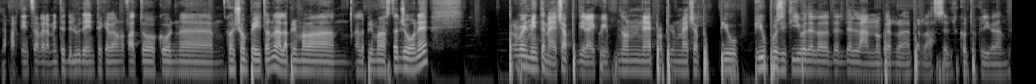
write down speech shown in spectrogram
la partenza veramente deludente che avevano fatto con, uh, con Sean Payton alla prima, alla prima stagione. Probabilmente matchup, direi qui. Non è proprio il matchup più, più positivo del, del, dell'anno per, per Russell contro Cleveland.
